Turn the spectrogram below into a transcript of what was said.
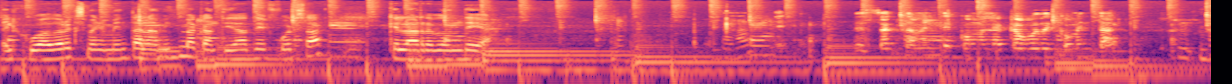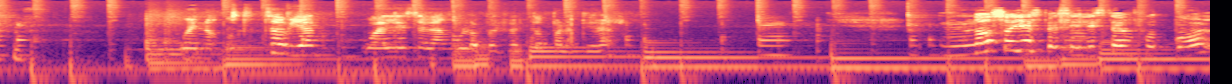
el jugador experimenta la misma cantidad de fuerza que la redondea. Exactamente como le acabo de comentar. Bueno, ¿usted sabía cuál es el ángulo perfecto para tirar? No soy especialista en fútbol,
